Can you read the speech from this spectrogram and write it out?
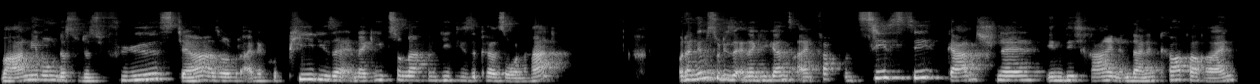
Wahrnehmung, dass du das fühlst, ja, also eine Kopie dieser Energie zu machen, die diese Person hat. Und dann nimmst du diese Energie ganz einfach und ziehst sie ganz schnell in dich rein, in deinen Körper rein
